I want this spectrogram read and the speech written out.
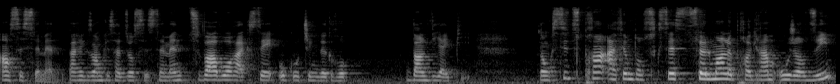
en six semaines. Par exemple, que ça dure six semaines, tu vas avoir accès au coaching de groupe dans le VIP. Donc, si tu prends Affirme ton succès seulement le programme aujourd'hui,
